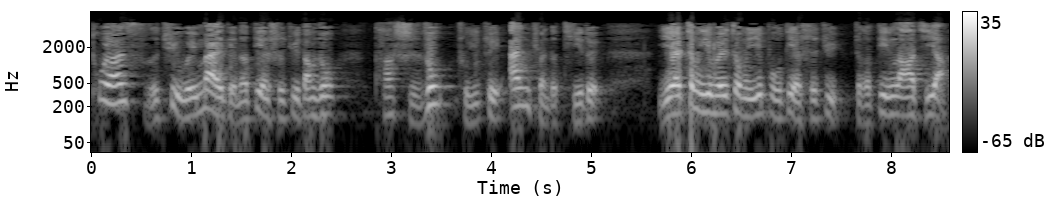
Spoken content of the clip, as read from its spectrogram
突然死去为卖点的电视剧当中，他始终处于最安全的梯队。也正因为这么一部电视剧，这个丁拉基啊，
